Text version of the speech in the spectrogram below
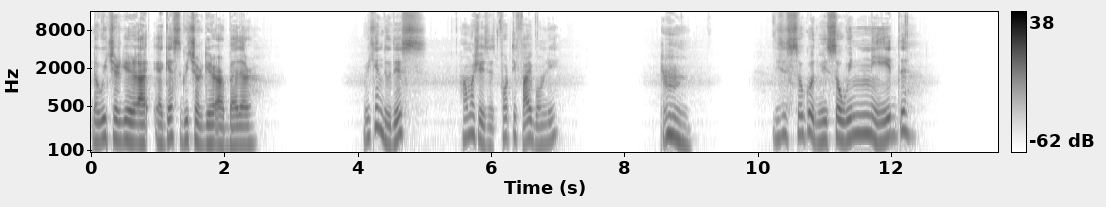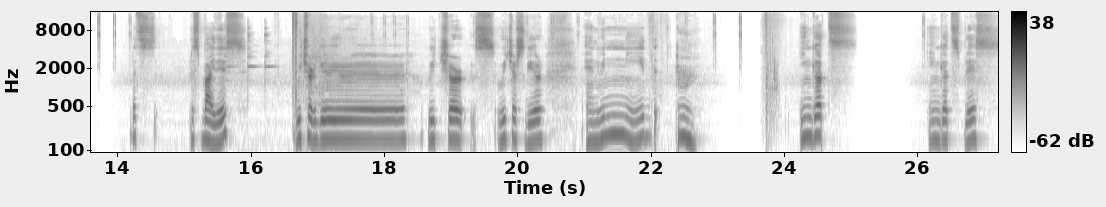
The Witcher gear. I, I guess Witcher gear are better. We can do this. How much is it? 45 only. this is so good. We so we need. Let's let's buy this. Witcher gear. Witcher's Witcher's gear, and we need ingots. Ingots, please.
